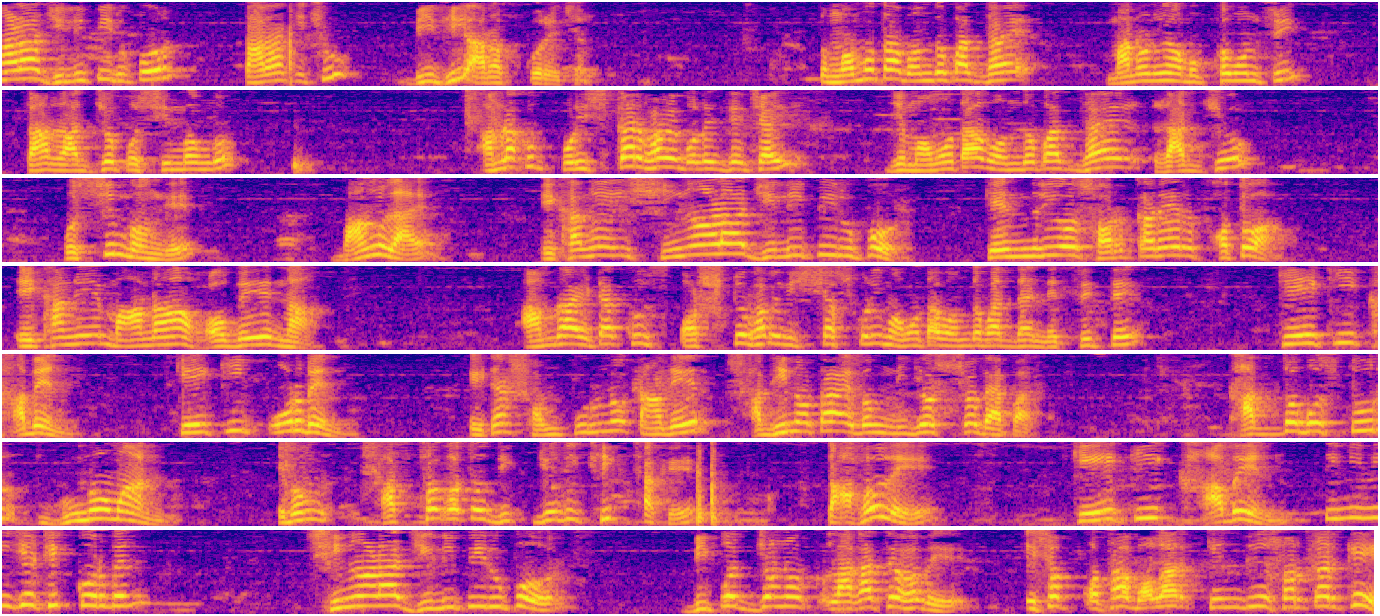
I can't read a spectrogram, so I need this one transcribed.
সিঙ্গাড়া জিলিপির উপর তারা কিছু বিধি আরোপ করেছেন। তো মমতা বন্দ্যোপাধ্যায়, মাননীয় মুখ্যমন্ত্রী, তার রাজ্য পশ্চিমবঙ্গ। আমরা খুব পরিষ্কারভাবে বলে দিতে চাই যে মমতা বন্দ্যোপাধ্যায়ের রাজ্য পশ্চিমবঙ্গে বাংলায় এখানে এই সিঙ্গাড়া জিলিপির উপর কেন্দ্রীয় সরকারের ফতোয়া এখানে মানা হবে না। আমরা এটা খুব স্পষ্টভাবে বিশ্বাস করি মমতা বন্দ্যোপাধ্যায়ের নেতৃত্বে। কে কি খাবেন, কে কি পরবেন, এটা সম্পূর্ণ তাদের স্বাধীনতা এবং নিজস্ব ব্যাপার। খাদ্যবস্তুর গুণমান এবং স্বাস্থ্যগত দিক যদি ঠিক থাকে, তাহলে কে কি খাবেন, তিনি নিজে ঠিক করবেন। সিঙাড়া জিলিপির উপর বিপজ্জনক লাগাতে হবে। এসব কথা বলার কেন্দ্রীয় সরকার কে?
